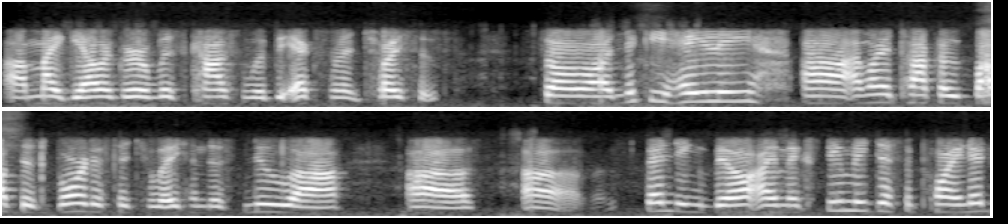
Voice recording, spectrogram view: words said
uh, Mike Gallagher of Wisconsin would be excellent choices. So, uh, Nikki Haley, uh, I want to talk about this border situation, this new uh, uh, uh, spending bill. I'm extremely disappointed.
